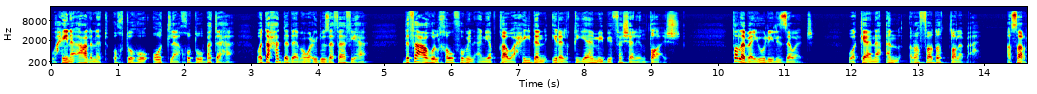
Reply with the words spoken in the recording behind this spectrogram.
وحين أعلنت أخته أوتلا خطوبتها وتحدد موعد زفافها دفعه الخوف من أن يبقى وحيدا إلى القيام بفشل طائش. طلب يولي للزواج. وكان أن رفض الطلبه أصر.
